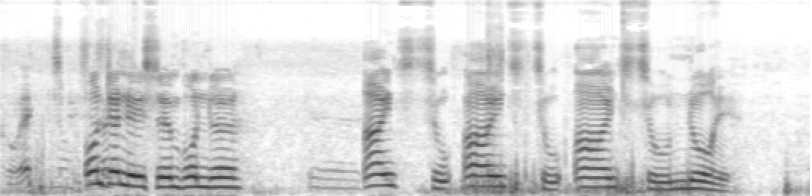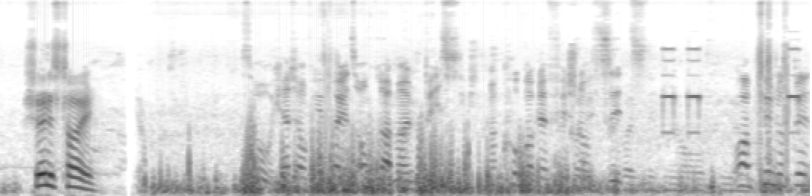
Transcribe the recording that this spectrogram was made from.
Korrekt. Und der nächste im Bunde. 1 zu 1 zu 1 zu 0. Schönes Teil. So, ich hatte auf jeden Fall jetzt auch gerade mal ein Biss. Mal gucken, ob der Fisch noch sitzt. Oh, ob Tim noch Biss.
